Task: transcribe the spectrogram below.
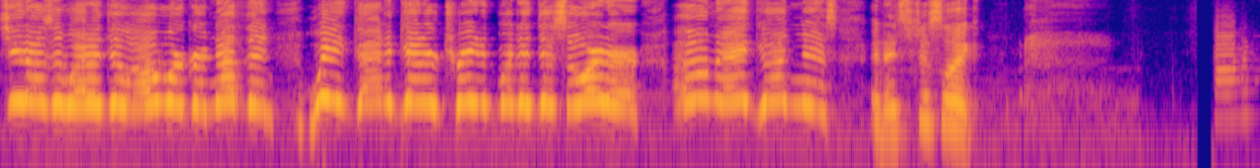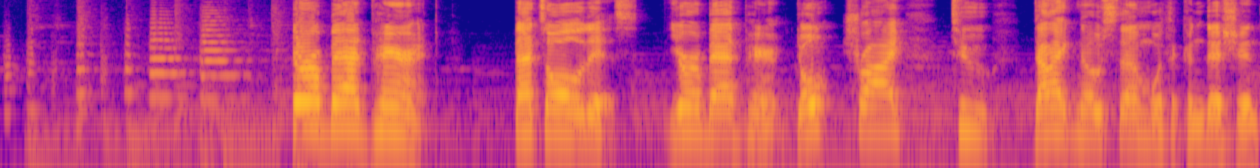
She doesn't want to do homework or nothing. We got to get her treated for the disorder. Oh, my goodness. And it's just like, You're a bad parent. That's all it is. You're a bad parent. Don't try to diagnose them with a condition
